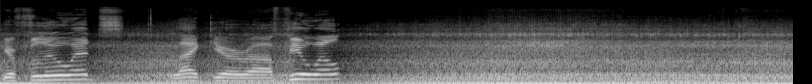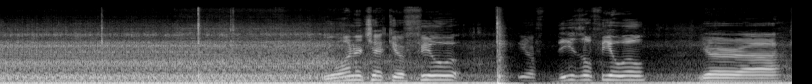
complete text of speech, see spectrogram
your fluids like your uh, fuel you want to check your fuel your diesel fuel your uh,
